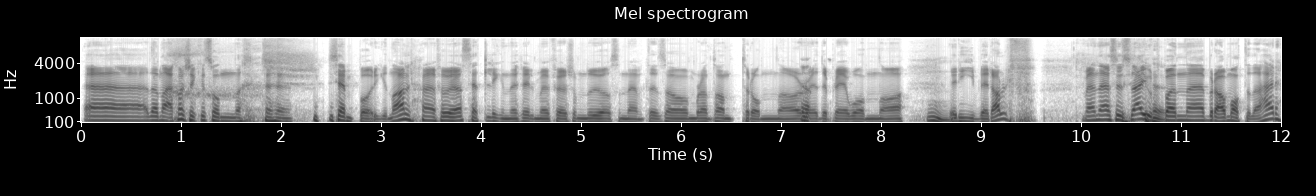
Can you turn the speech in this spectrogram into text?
Eh, den er kanskje ikke sånn kjempeoriginal, eh, for vi har sett lignende filmer før, som du også nevnte, som annet Trond og Ready Play One og Mm. Rive-Ralf. Men jeg syns det er gjort på en eh, bra måte, det her.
